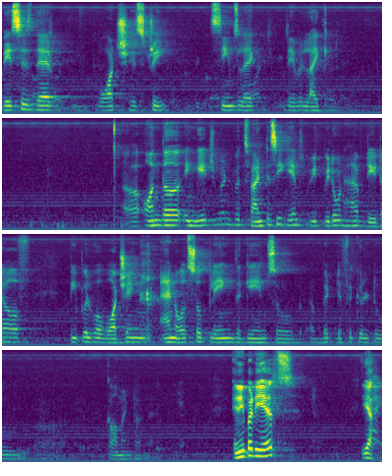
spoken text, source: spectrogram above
bases their watch history, seems like they will like it. Uh, on the engagement with fantasy games, we, we don't have data of people who are watching and also playing the game, so a bit difficult to comment on that. Anybody else? Yeah. Hi,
